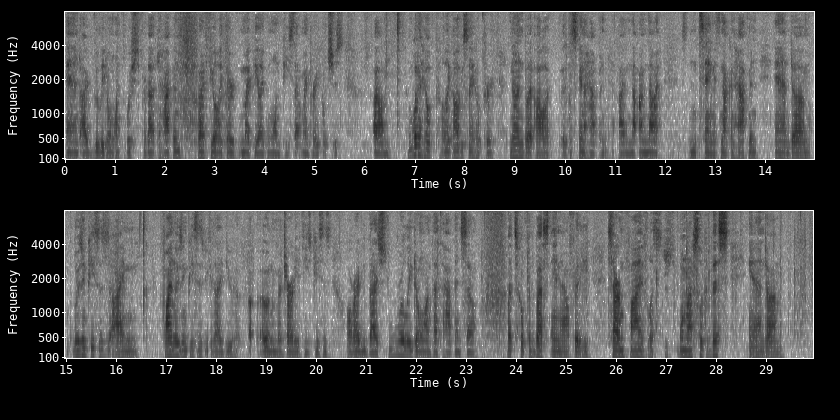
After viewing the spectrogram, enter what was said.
And I really don't want wish for that to happen. But I feel like there might be like one piece that might break, which is um, what I hope. Like obviously I hope for none, but I'll, it's gonna happen. I'm not. I'm not saying it's not gonna happen. And um, losing pieces, I'm fine losing pieces because I do own a majority of these pieces already. But I just really don't want that to happen. So let's hope for the best. And now for the Saturn 5, let's just one last look at this. And um,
